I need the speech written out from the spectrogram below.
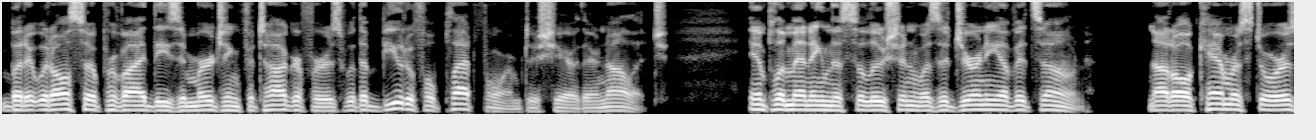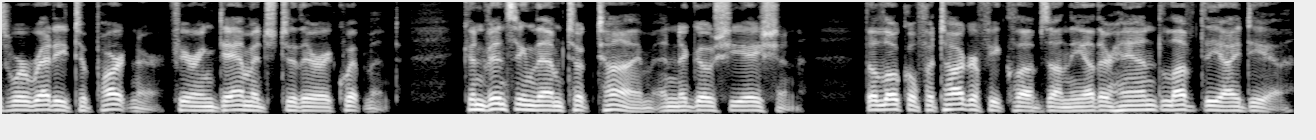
but it would also provide these emerging photographers with a beautiful platform to share their knowledge. Implementing the solution was a journey of its own. Not all camera stores were ready to partner, fearing damage to their equipment. Convincing them took time and negotiation. The local photography clubs, on the other hand, loved the idea.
